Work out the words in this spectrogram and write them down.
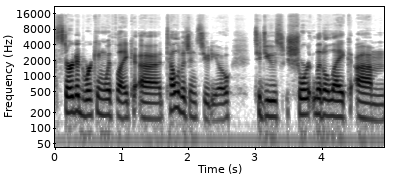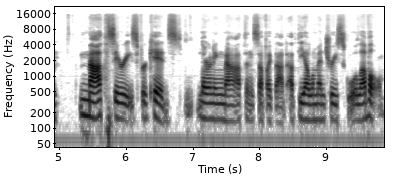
started working with like a television studio to do short little like um, math series for kids learning math and stuff like that at the elementary school level.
